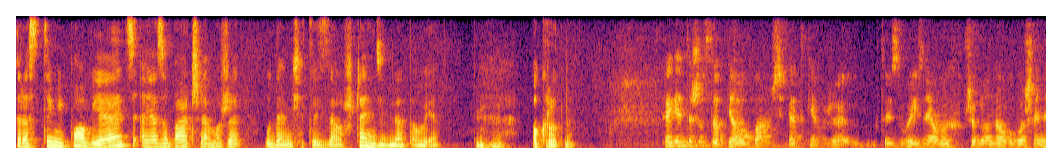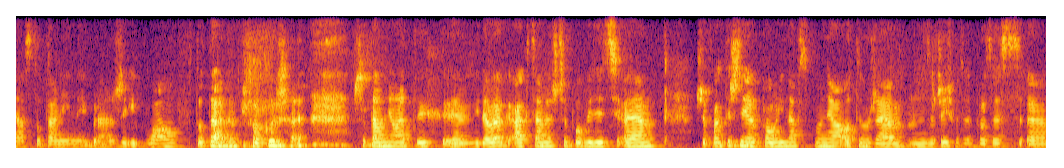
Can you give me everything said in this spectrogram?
Teraz ty mi powiedz, a ja zobaczę, może uda mi się coś zaoszczędzić na tobie. Okrutne. Tak, ja też ostatnio byłam świadkiem, że ktoś z moich znajomych przeglądał ogłoszenia z totalnie innej branży i byłam w totalnym szoku, że, że tam nie ma tych e, widełek. A chciałam jeszcze powiedzieć, e, że faktycznie Paulina wspomniała o tym, że mm, zaczęliśmy ten proces e,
